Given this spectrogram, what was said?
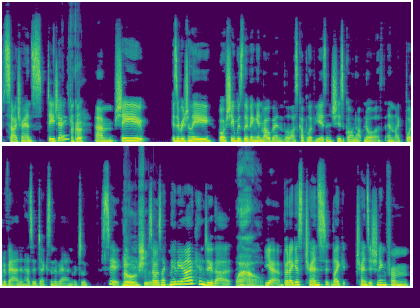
psytrance DJ, okay um, she is originally, or she was living in Melbourne the last couple of years, and she's gone up north and like bought a van and has her decks in the van, which look sick. no shit So I was like, maybe I can do that. wow Yeah, but I guess trans like transitioning from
